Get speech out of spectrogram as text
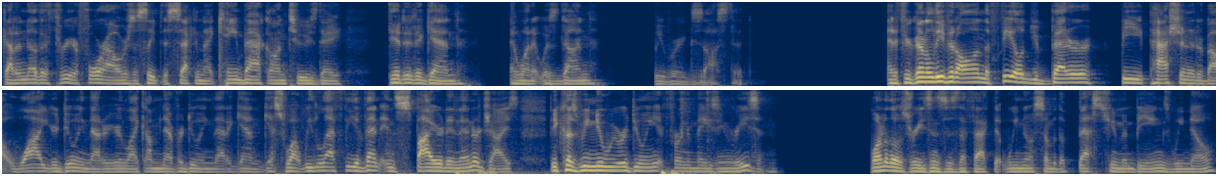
got another three or four hours of sleep the second night, came back on Tuesday, did it again. And when it was done, we were exhausted. And if you're going to leave it all on the field, you better be passionate about why you're doing that, or you're like, I'm never doing that again. Guess what? We left the event inspired and energized because we knew we were doing it for an amazing reason. One of those reasons is the fact that we know some of the best human beings we know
